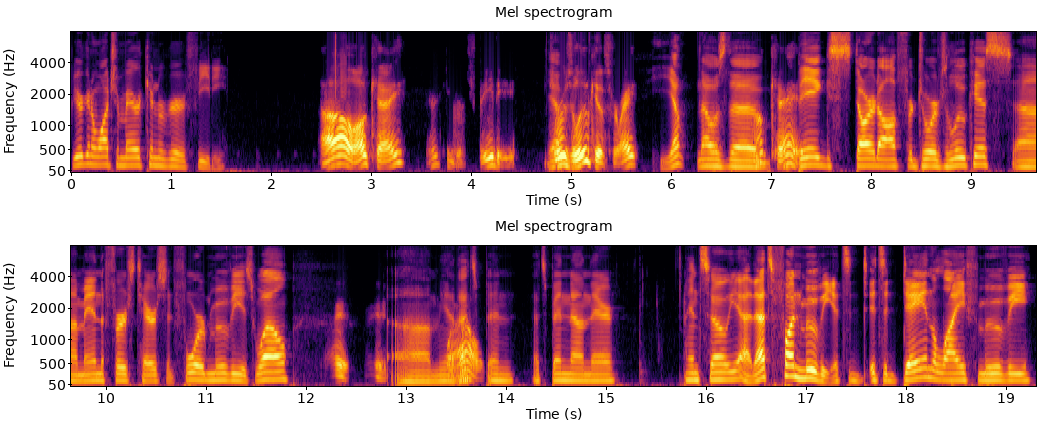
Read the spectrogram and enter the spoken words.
you're gonna watch American Graffiti. Oh, okay. American Graffiti. Yep. George Lucas, right? Yep, that was the Okay. big start off for George Lucas, um, and the first Harrison Ford movie as well. Right, right. Um, yeah, that's Wow. been that's been down there, and so yeah, that's a fun movie. It's it's a day in the life movie,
